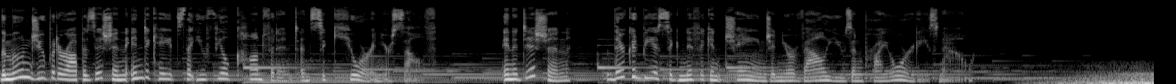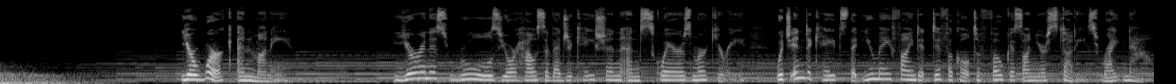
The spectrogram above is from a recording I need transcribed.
The Moon Jupiter opposition indicates that you feel confident and secure in yourself. In addition, there could be a significant change in your values and priorities now. Your work and money. Uranus rules your house of education and squares Mercury, which indicates that you may find it difficult to focus on your studies right now.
